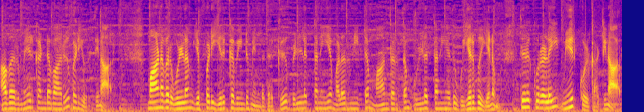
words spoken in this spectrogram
அவர் மேற்கண்டவாறு வலியுறுத்தினார். மாணவர் உள்ளம் எப்படி இருக்க வேண்டும் என்பதற்கு வெள்ளத்தனைய மலர் நீட்டம் மாந்தர்த்தம் உள்ளத்தனையது உயர்வு எனும் திருக்குறளை மேற்கோள் காட்டினார்.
